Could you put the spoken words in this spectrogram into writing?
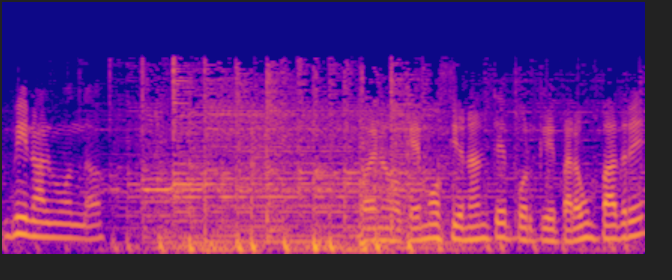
vino al mundo. Bueno, qué emocionante porque para un padre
